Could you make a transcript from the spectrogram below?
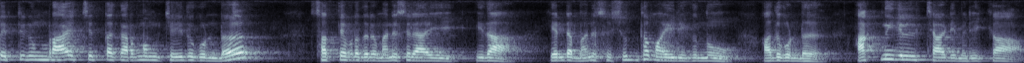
തെറ്റിനും പ്രായച്ചിത്ത കർമ്മം ചെയ്തുകൊണ്ട് സത്യവ്രതന് മനസ്സിലായി ഇതാ എന്റെ മനസ്സ് ശുദ്ധമായിരിക്കുന്നു അതുകൊണ്ട് അഗ്നിയിൽ ചാടി മരിക്കാം.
